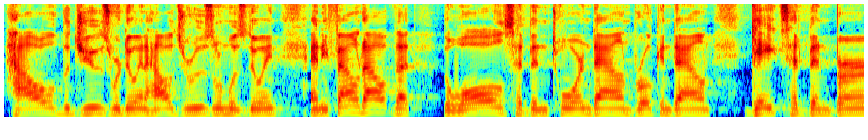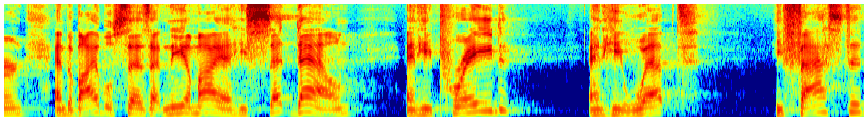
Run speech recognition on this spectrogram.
how the Jews were doing, how Jerusalem was doing, and he found out that the walls had been torn down, broken down, gates had been burned, and the Bible says that Nehemiah, he sat down and he prayed and he wept, he fasted,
